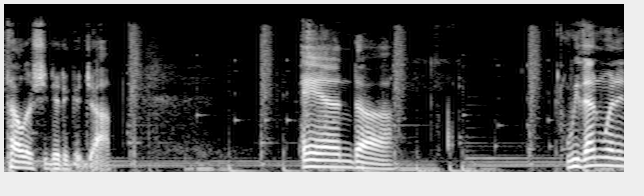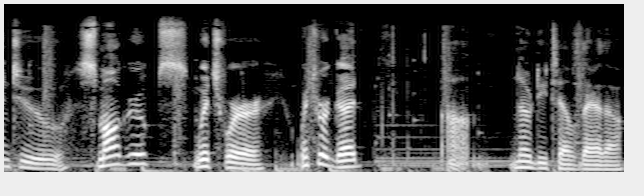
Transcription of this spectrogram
tell her she did a good job. And uh, we then went into small groups, which were which were good. Um, no details there though.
